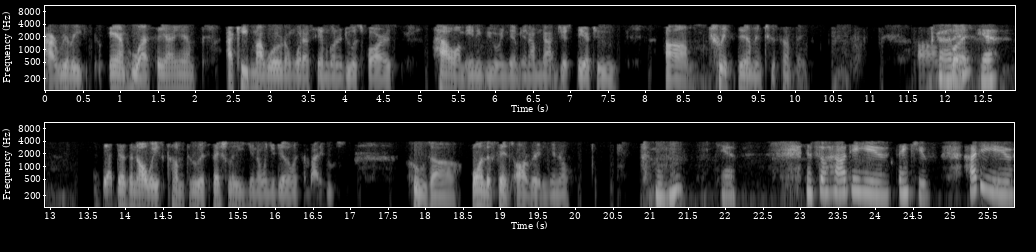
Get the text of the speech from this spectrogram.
I really am who I say I am. I keep my word on what I say I'm going to do as far as how I'm interviewing them and I'm not just there to um trick them into something. Um, Got but it. Yeah. That doesn't always come through, especially, you know, when you're dealing with somebody who's who's uh on the fence already, you know. Mhm. Yes. And so how do you thank you. How do you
